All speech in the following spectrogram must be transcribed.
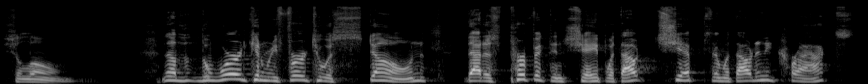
shalom. Now, the, the word can refer to a stone that is perfect in shape without chips and without any cracks.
